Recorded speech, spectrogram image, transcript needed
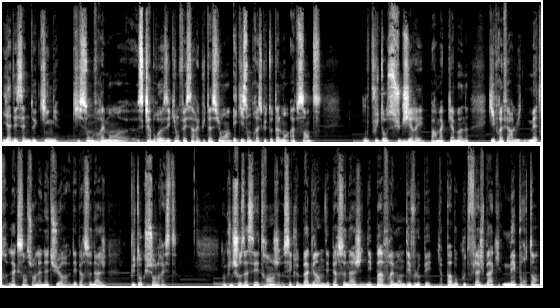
Il y a des scènes de King qui sont vraiment euh, scabreuses et qui ont fait sa réputation, hein, et qui sont presque totalement absentes, ou plutôt suggérées par McCammon, qui préfère lui mettre l'accent sur la nature des personnages plutôt que sur le reste. Donc une chose assez étrange, c'est que le background des personnages n'est pas vraiment développé. Il n'y a pas beaucoup de flashbacks, mais pourtant,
